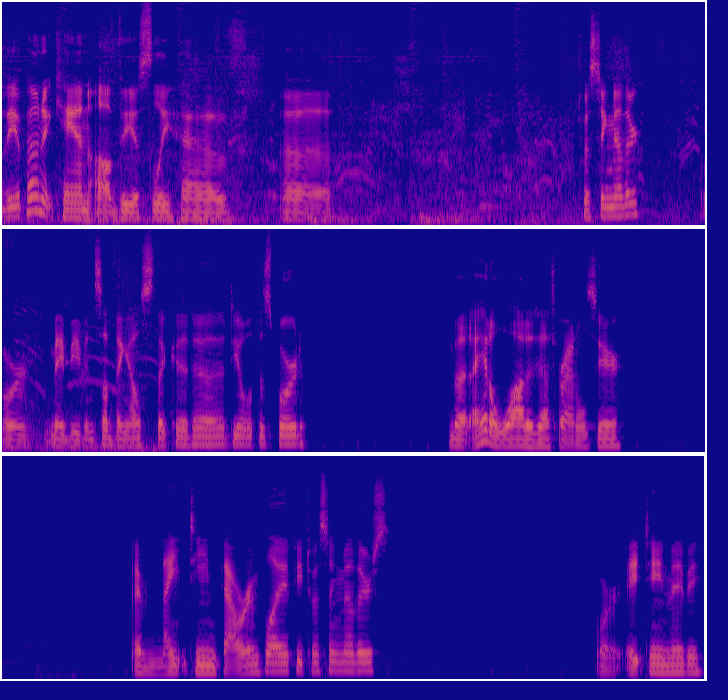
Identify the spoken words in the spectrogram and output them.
the opponent can obviously have uh, Twisting Nether, or maybe even something else that could uh, deal with this board. But I had a lot of Death Rattles here. I have 19 power in play if he Twisting Nethers. Or 18 maybe.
